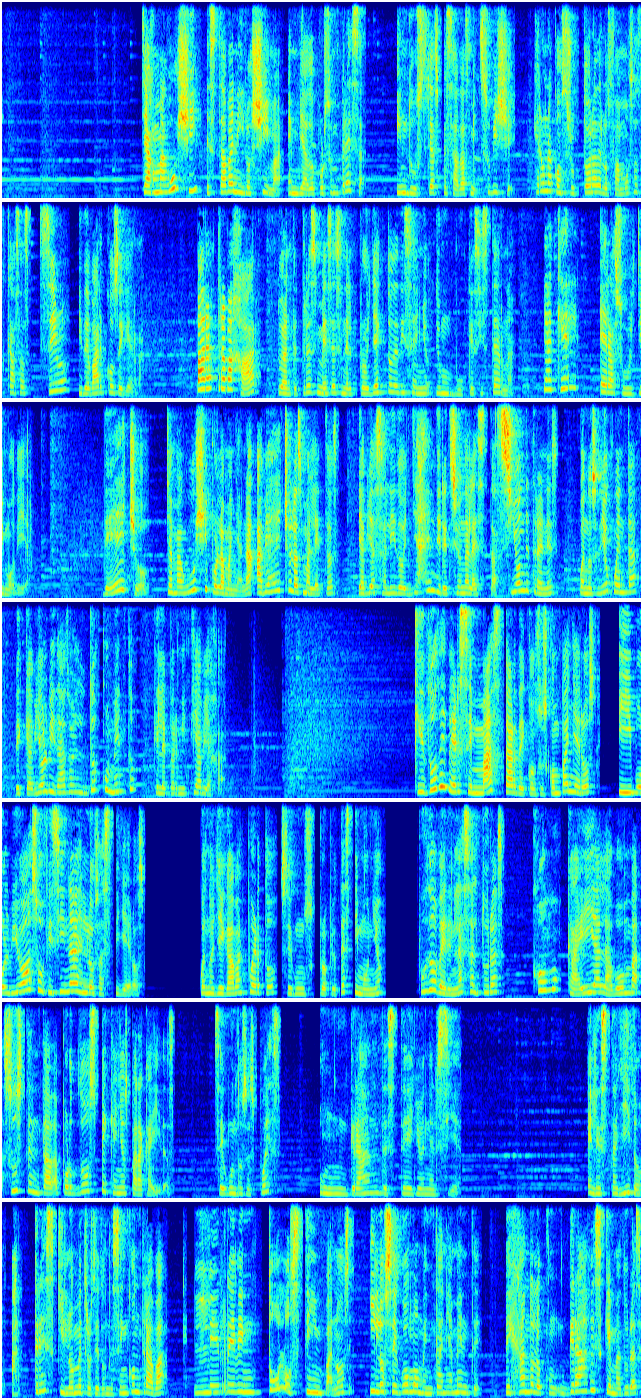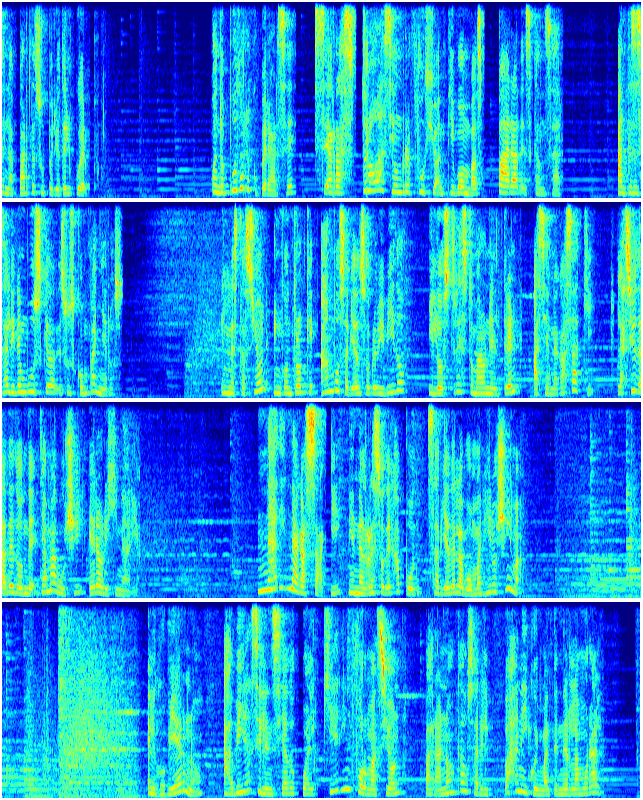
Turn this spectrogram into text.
Yamaguchi estaba en Hiroshima enviado por su empresa, Industrias Pesadas Mitsubishi, que era una constructora de las famosas casas Zero y de barcos de guerra, para trabajar durante tres meses en el proyecto de diseño de un buque cisterna, y aquel era su último día. De hecho, Yamaguchi por la mañana había hecho las maletas y había salido ya en dirección a la estación de trenes cuando se dio cuenta de que había olvidado el documento que le permitía viajar. Quedó de verse más tarde con sus compañeros y volvió a su oficina en los astilleros, cuando llegaba al puerto, según su propio testimonio, pudo ver en las alturas cómo caía la bomba sustentada por dos pequeños paracaídas. Segundos después, un gran destello en el cielo. El estallido a tres kilómetros de donde se encontraba le reventó los tímpanos y lo cegó momentáneamente, dejándolo con graves quemaduras en la parte superior del cuerpo. Cuando pudo recuperarse, se arrastró hacia un refugio antibombas para descansar, antes de salir en búsqueda de sus compañeros. En la estación encontró que ambos habían sobrevivido y los tres tomaron el tren hacia Nagasaki, la ciudad de donde Yamaguchi era originario. Nadie en Nagasaki ni en el resto de Japón sabía de la bomba en Hiroshima. El gobierno había silenciado cualquier información para no causar el pánico y mantener la moral,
